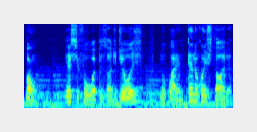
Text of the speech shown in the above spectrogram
Bom, esse foi o episódio de hoje no Quarentena com História.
